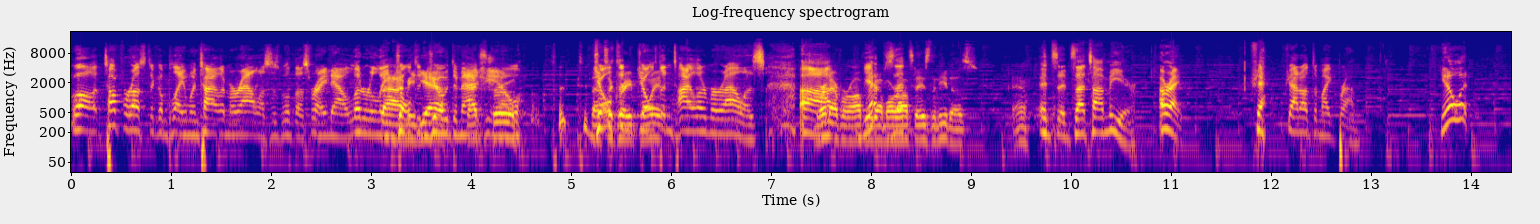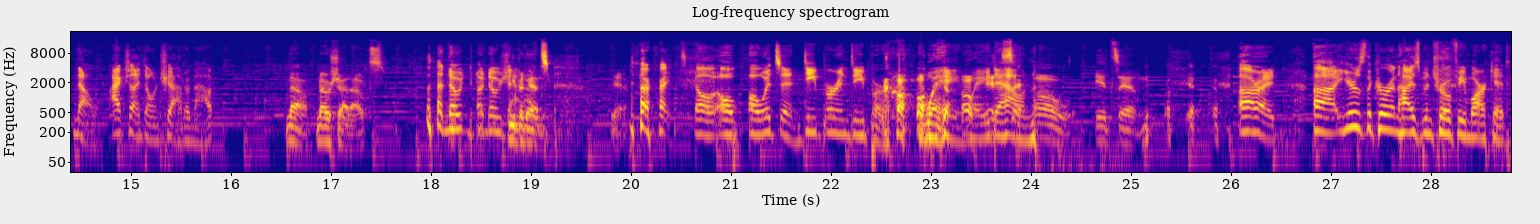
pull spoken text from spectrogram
Well, tough for us to complain when Tyler Morales is with us right now. Literally, I mean, yeah, Joe that's DiMaggio. jolting, great point. jolting Tyler Morales. Uh, We're never off. yep, we got more that's- off days than he does. Yeah. It's it's that time of year. All right. Shout out to Mike Brown. You know what? No, actually, I don't shout him out. No, no shout outs. no, no, no Keep shout it in. Yeah. All right. Oh, oh, oh, it's in deeper and deeper, way, Oh, way down. In. Oh, it's in. All right. Uh, here's the current Heisman Trophy market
